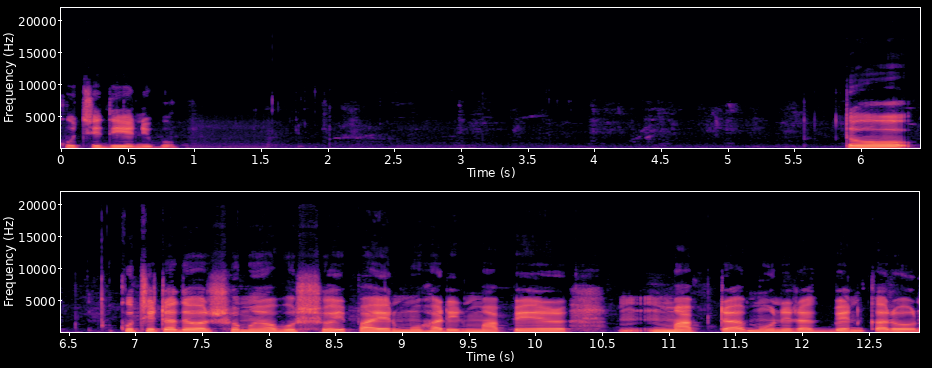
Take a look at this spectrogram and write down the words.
কুচি দিয়ে নিব। তো কুচিটা দেওয়ার সময় অবশ্যই পায়ের মুহারির মাপের মাপটা মনে রাখবেন। কারণ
